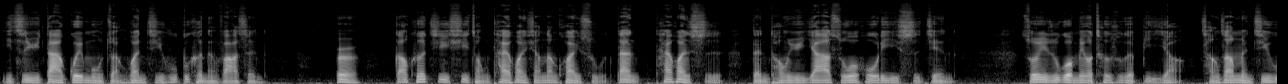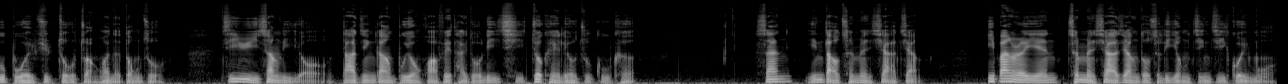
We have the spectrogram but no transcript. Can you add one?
以至于大规模转换几乎不可能发生。二、高科技系统汰换相当快速，但汰换时等同于压缩获利时间，所以如果没有特殊的必要，厂商们几乎不会去做转换的动作。基于以上理由，大金刚不用花费太多力气就可以留住顾客。三、引导成本下降。一般而言，成本下降都是利用经济规模。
